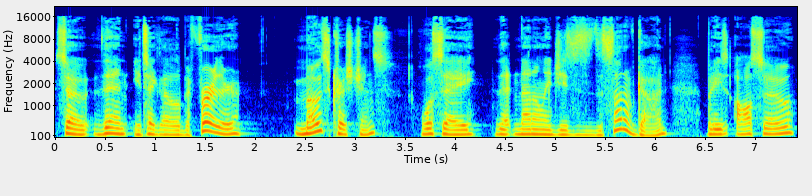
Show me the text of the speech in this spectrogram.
So then you take that a little bit further. Most Christians will say that not only Jesus is the Son of God, but he's also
